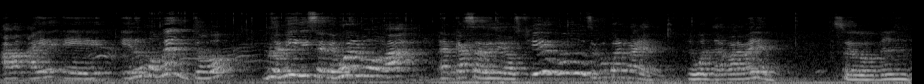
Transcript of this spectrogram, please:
a- a- eh, en un momento Noemí dice, me vuelvo a la casa de Dios. Se fue para Israel, de vuelta para Belén. So then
